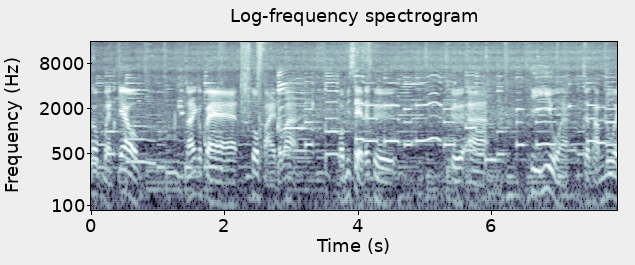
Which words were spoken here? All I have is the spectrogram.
ก็เหมือนแก้วร้านกาแฟทั่วไปแต่ว่าความพิเศษก็คือ คืออ่าที่หิ้วฮะจะทำด้วย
